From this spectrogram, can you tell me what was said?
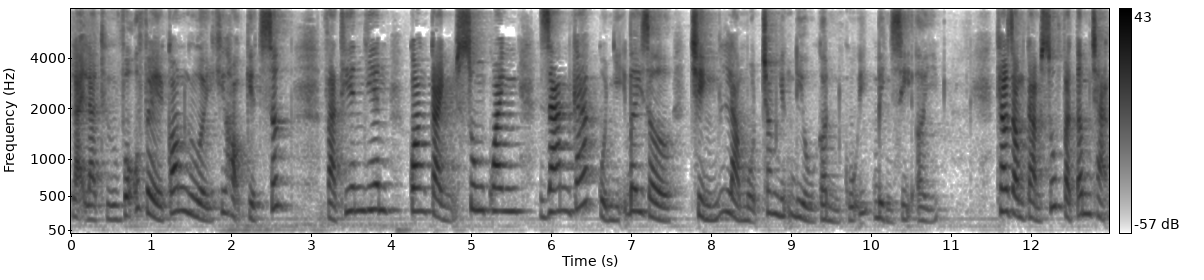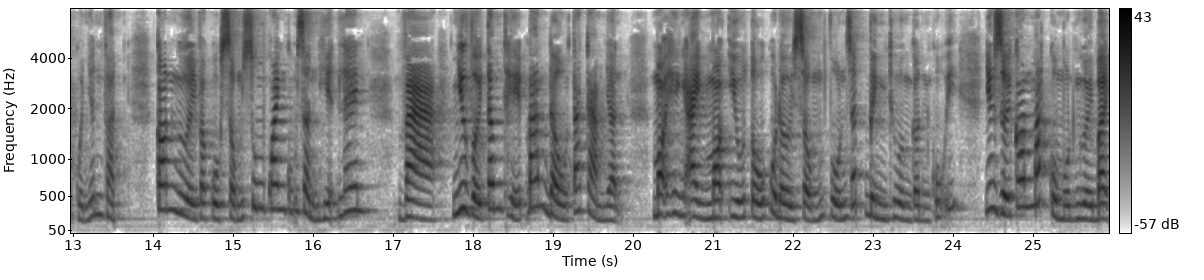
lại là thứ vỗ về con người khi họ kiệt sức, và thiên nhiên, quang cảnh xung quanh, gian gác của nhĩ bây giờ chính là một trong những điều gần gũi bình dị ấy. Theo dòng cảm xúc và tâm trạng của nhân vật, con người và cuộc sống xung quanh cũng dần hiện lên và như với tâm thế ban đầu ta cảm nhận, mọi hình ảnh, mọi yếu tố của đời sống vốn rất bình thường gần gũi, nhưng dưới con mắt của một người bệnh,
